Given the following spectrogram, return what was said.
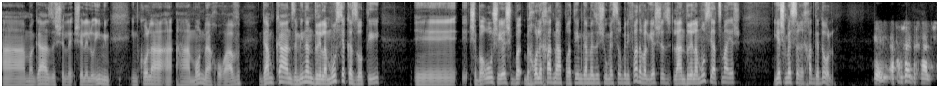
המגע הזה של, של אלוהים עם, עם כל ההמון מאחוריו. גם כאן זה מין אנדרלמוסיה כזאתי, אה, שברור שיש בכל אחד מהפרטים גם איזשהו מסר בנפרד, אבל יש, לאנדרלמוסיה עצמה יש, יש מסר אחד גדול. כן, התחושה היא בכלל ש...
